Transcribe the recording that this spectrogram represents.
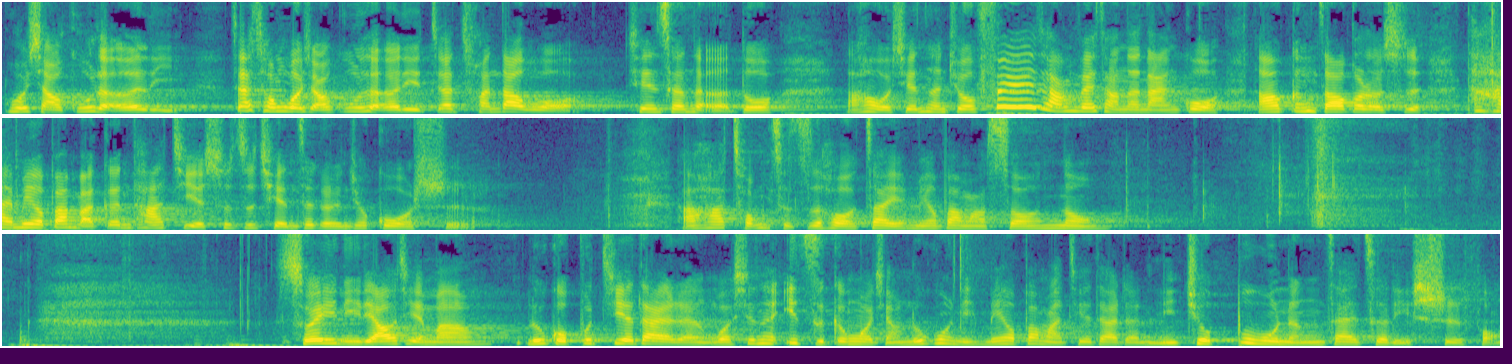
我小姑的耳里，再从我小姑的耳里再传到我先生的耳朵，然后我先生就非常非常的难过。然后更糟糕的是，他还没有办法跟他解释之前，这个人就过世了。然后他从此之后再也没有办法说 no。所以你了解吗？如果不接待人，我现在一直跟我讲，如果你没有办法接待人，你就不能在这里侍奉。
